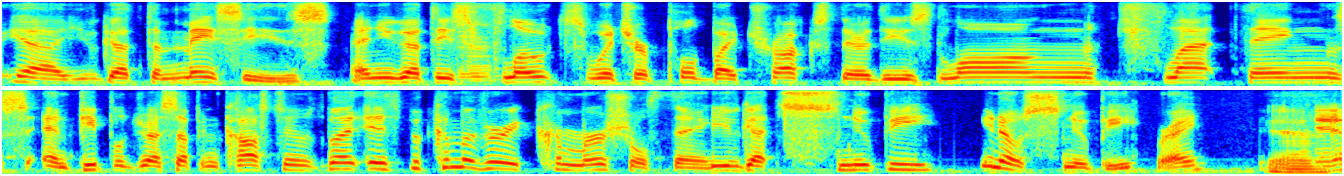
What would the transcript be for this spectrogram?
yeah, you've got the Macy's, and you got these Mhm. floats which are pulled by trucks. They're these long, flat things, and people dress up in costumes. But it's become a very commercial thing. You've got Snoopy, you know Snoopy, right? Yeah. Yeah.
